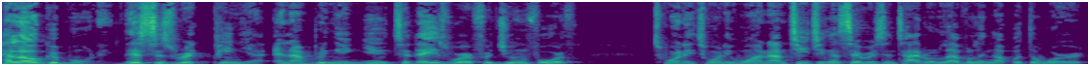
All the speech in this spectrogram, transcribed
Hello, good morning. This is Rick Pina, and I'm bringing you today's word for June 4th, 2021. I'm teaching a series entitled Leveling Up with the Word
